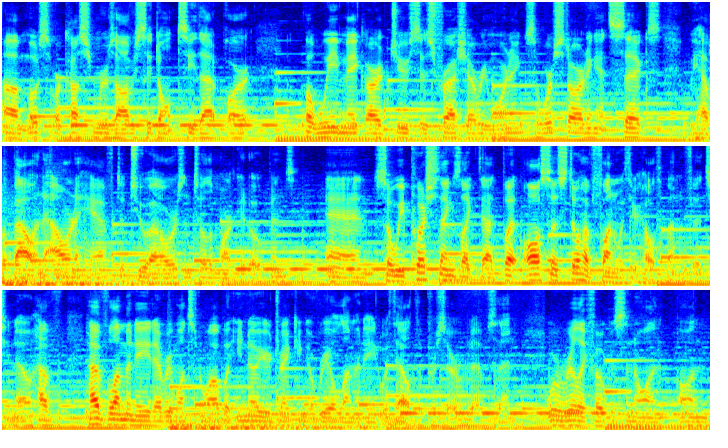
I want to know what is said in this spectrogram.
Uh, most of our customers obviously don't see that part, but we make our juices fresh every morning. So we're starting at 6. We have about an hour and a half to two hours until the market opens. And so we push things like that, but also still have fun with your health benefits. You know, have, have lemonade every once in a while, but you know you're drinking a real lemonade without the preservatives. And we're really focusing on, on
